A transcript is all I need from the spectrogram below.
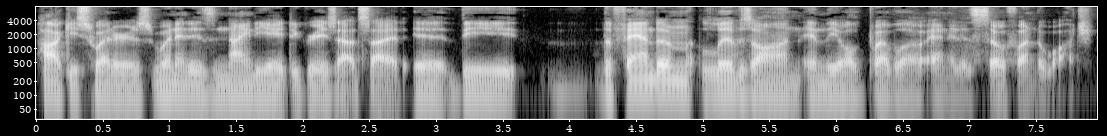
hockey sweaters when it is 98 degrees outside. It, the the fandom lives on in the old Pueblo, and it is so fun to watch.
